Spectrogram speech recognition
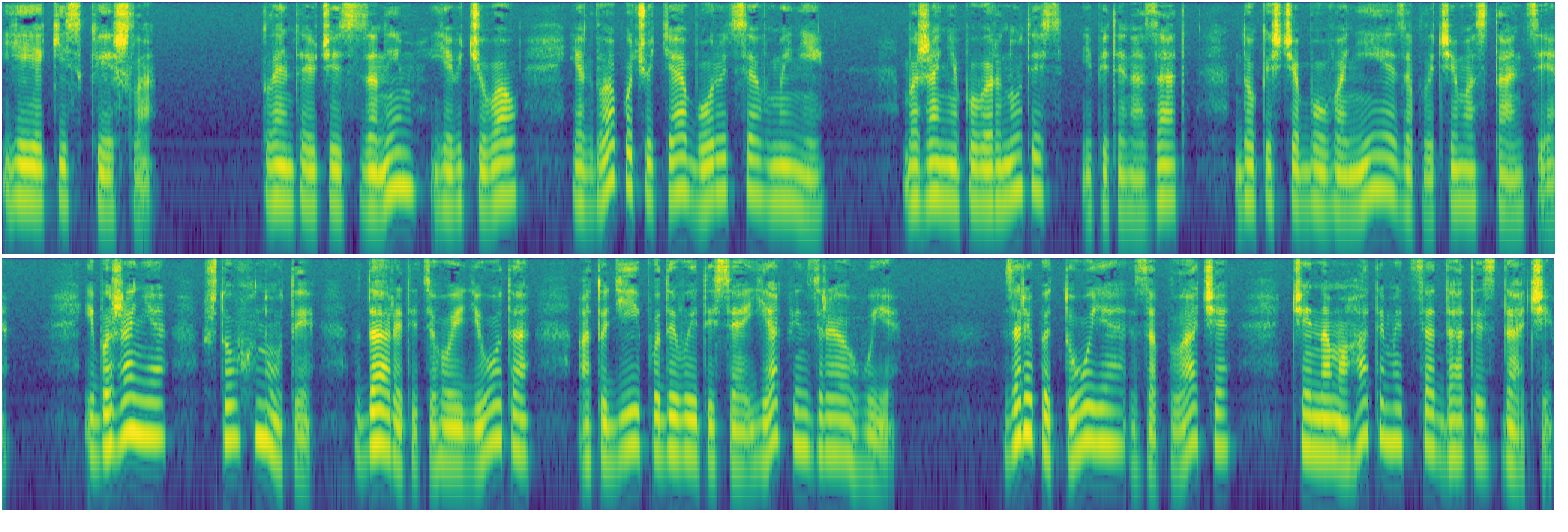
є якісь кишла. Плентаючись за ним, я відчував, як два почуття борються в мені. Бажання повернутись і піти назад, доки ще бовваніє за плечима станція, і бажання штовхнути, вдарити цього ідіота, а тоді подивитися, як він зреагує. зарепетує, заплаче чи намагатиметься дати здачі.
